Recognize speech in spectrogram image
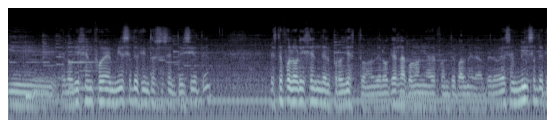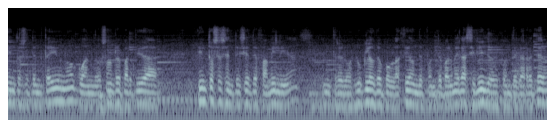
y el origen fue en 1767. Este fue el origen del proyecto, de lo que es la colonia de Fuente Palmera, pero es en 1771 cuando son repartidas 167 familias entre los núcleos de población de Fuente Palmera, Silillo y Fuente Carretero,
